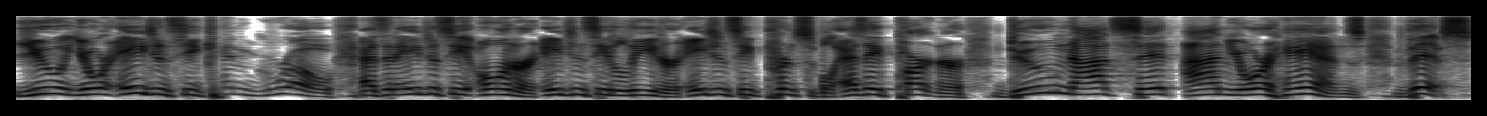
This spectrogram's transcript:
You, your agency can grow as an agency owner, agency leader, agency principal, as a partner. Do not sit on your hands. This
